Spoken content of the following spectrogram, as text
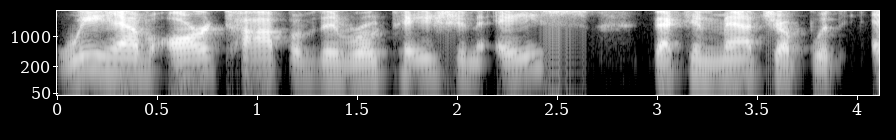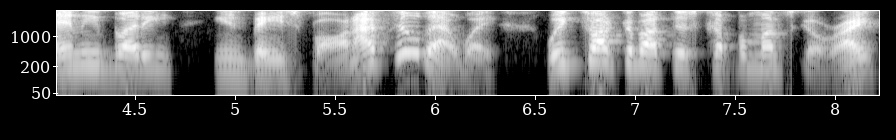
we have our top of the rotation ace that can match up with anybody in baseball. And I feel that way. We talked about this a couple months ago, right?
